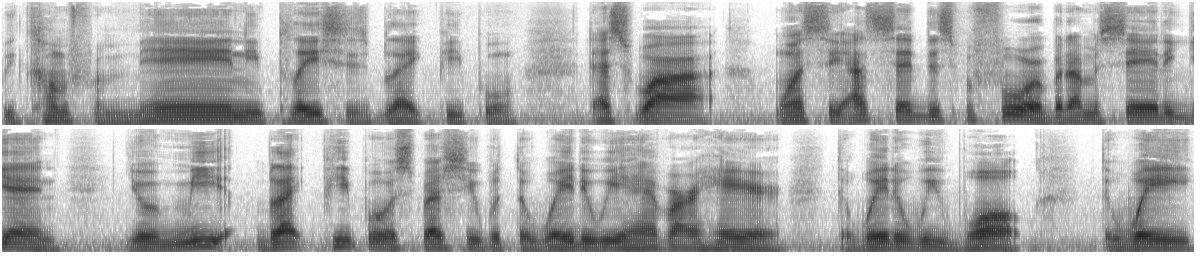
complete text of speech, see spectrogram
We come from many places, black people. That's why once I said this before, but I'm gonna say it again. You'll meet black people, especially with the way that we have our hair, the way that we walk, the way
